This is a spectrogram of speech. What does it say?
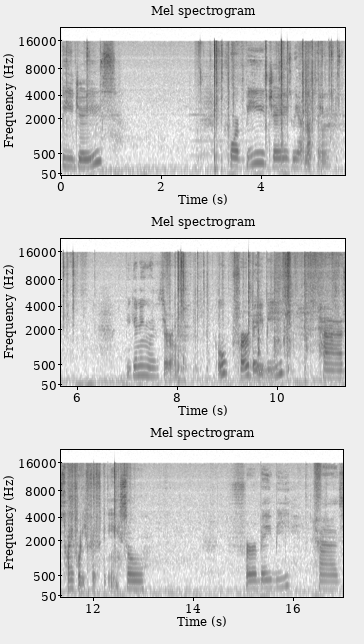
BJ's. For BJ's, we have nothing. Beginning with zero. Oh, Fur Baby has 20, 40, 50. So Fur Baby has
